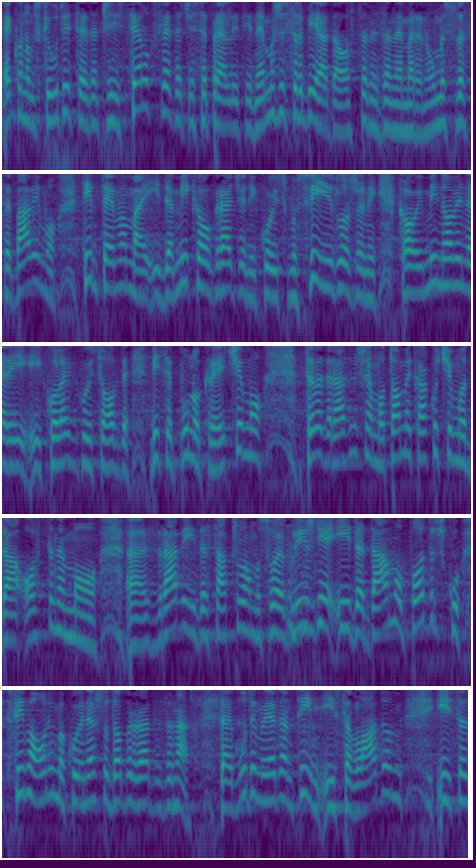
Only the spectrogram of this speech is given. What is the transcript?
ekonomske utice, znači iz celog sveta će se preliti. Ne može Srbija da ostane zanemarena. Umesto da se bavimo tim temama i da mi kao građani koji smo svi izloženi, kao i mi novinari i kolege koji su ovde, mi se puno krećemo, treba da razmišljamo o tome kako ćemo da ostanemo e, zdravi i da sačuvamo svoje bližnje i da damo podršku svima onima koji nešto dobro rade za nas. Da budemo jedan tim i sa vladom i sa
